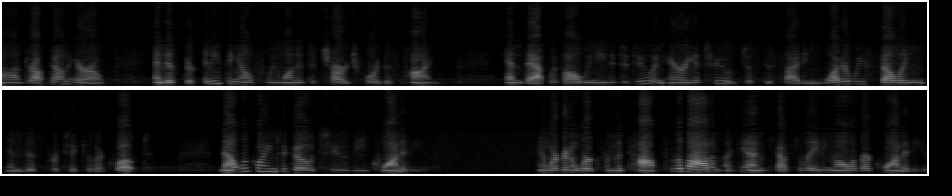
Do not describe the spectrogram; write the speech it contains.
uh, drop-down arrow, and is there anything else we wanted to charge for this time? And that was all we needed to do in Area 2, just deciding what are we selling in this particular quote. Now we're going to go to the quantities. And we're going to work from the top to the bottom, again, calculating all of our quantities.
